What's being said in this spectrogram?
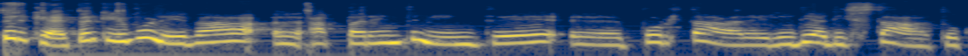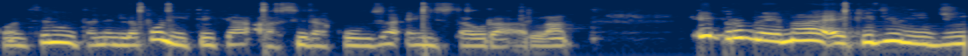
Perché? Perché voleva eh, apparentemente eh, portare l'idea di Stato contenuta nella politica a Siracusa e instaurarla. Il problema è che Dionigi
